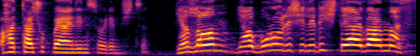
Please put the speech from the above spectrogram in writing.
hatta çok beğendiğini söylemişti. Yalan. Ya Bora öyle şeylere hiç değer vermez.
